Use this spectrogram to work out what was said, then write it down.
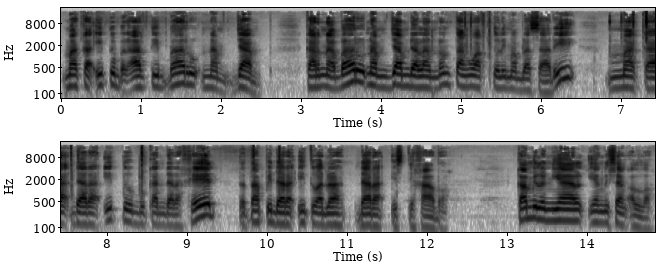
maka itu berarti baru 6 jam. Karena baru 6 jam dalam rentang waktu 15 hari, maka darah itu bukan darah haid, tetapi darah itu adalah darah istihadah. Kamilenial yang disayang Allah.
